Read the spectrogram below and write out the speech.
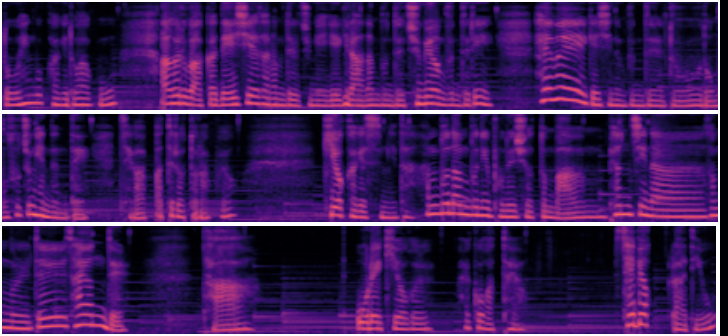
또 행복하기도 하고 아 그리고 아까 4시의 사람들 중에 얘기를 안 한 분들 중요한 분들이 해외에 계시는 분들도 너무 소중했는데 제가 빠뜨렸더라고요. 기억하겠습니다. 한 분한 한 분이 보내주셨던 마음 편지나 선물들 사연들 다 오래 기억을 할 것 같아요. 새벽 라디오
